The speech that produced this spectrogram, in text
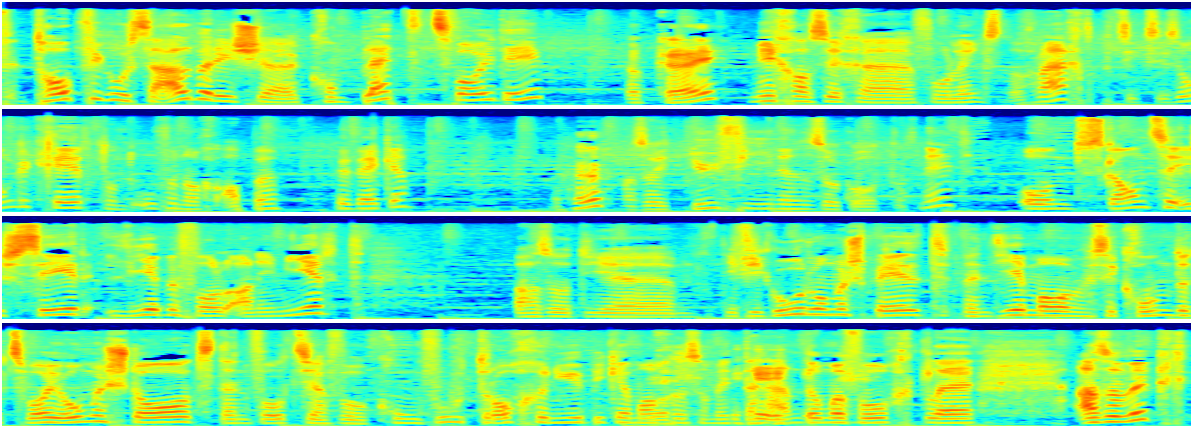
Die Hauptfigur selber ist äh, komplett 2D. Okay. Man kann sich äh, von links nach rechts bzw. umgekehrt und auf und nach unten bewegen. Mhm. Also in die Tiefe rein, so geht das nicht. Und das Ganze ist sehr liebevoll animiert. Also die, die Figur, die man spielt, wenn die mal Sekunde zwei rumsteht, dann fängt sie ja von Kung Fu Trockenübungen machen, so mit den Händen rumfuchteln. Also wirklich,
